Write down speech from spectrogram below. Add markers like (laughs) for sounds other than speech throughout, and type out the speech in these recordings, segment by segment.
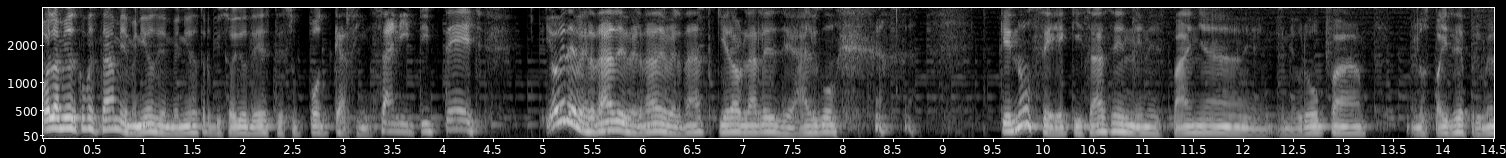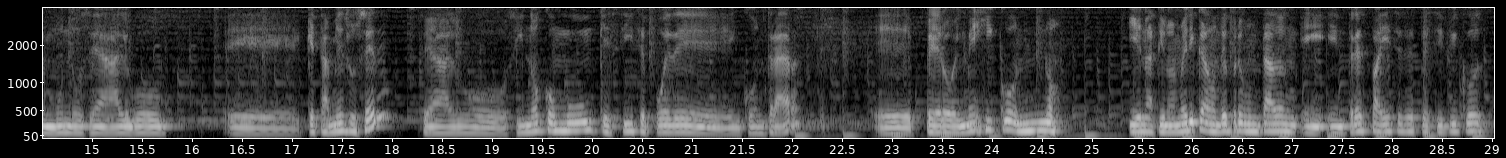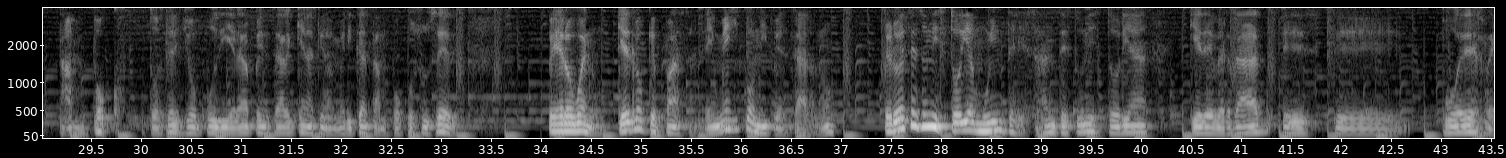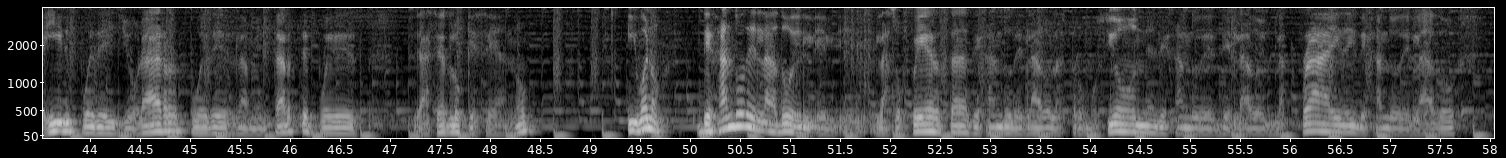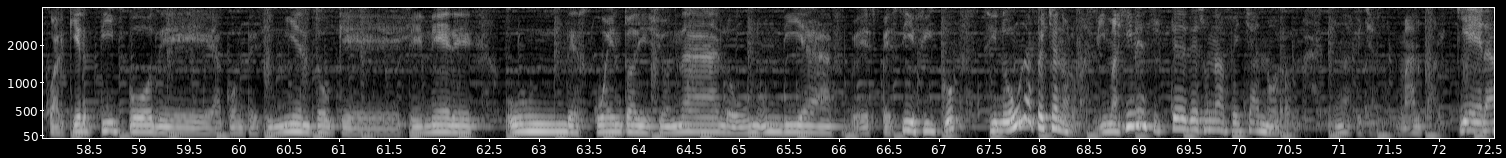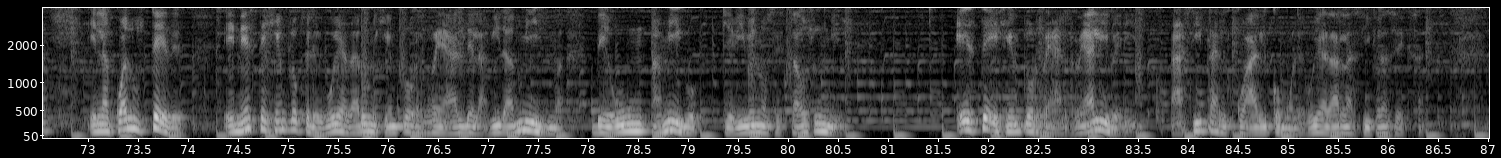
Hola amigos, ¿cómo están? Bienvenidos, bienvenidos a otro episodio de este su podcast Insanity Tech. Y hoy de verdad, de verdad, de verdad quiero hablarles de algo (laughs) que no sé, quizás en, España, en, Europa, en los países del primer mundo sea algo eh, que también sucede, sea algo, si no común, que sí se puede encontrar, eh, pero en México no. Y en Latinoamérica, donde he preguntado en, tres países específicos, tampoco. Entonces yo pudiera pensar que en Latinoamérica tampoco sucede. Pero bueno, ¿qué es lo que pasa? En México ni pensar, ¿no? Pero esta es una historia muy interesante, es una historia que de verdad este, puedes reír, puedes llorar, puedes lamentarte, puedes hacer lo que sea, ¿no? Y bueno, dejando de lado las ofertas, dejando de lado las promociones, dejando de, lado el Black Friday, dejando de lado cualquier tipo de acontecimiento que genere un descuento adicional o un, un, día específico, sino una fecha normal. Imagínense ustedes una fecha normal, una fecha normal cualquiera, en la cual ustedes en este ejemplo que les voy a dar un ejemplo real de la vida misma de un amigo que vive en los Estados Unidos. Este ejemplo real, real y verídico, así tal cual como les voy a dar las cifras exactas.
